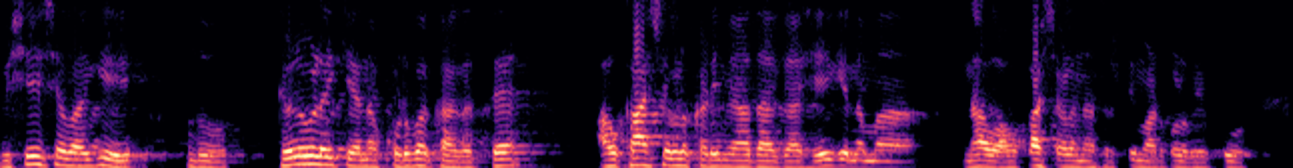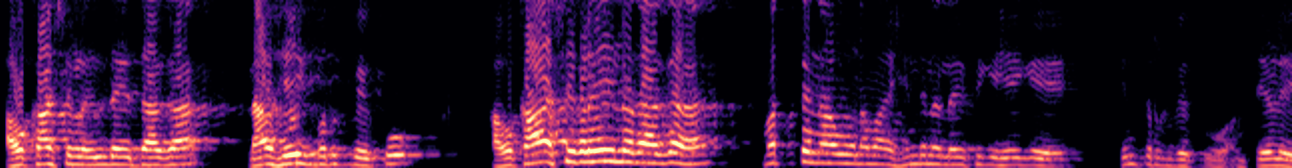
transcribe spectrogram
ವಿಶೇಷವಾಗಿ ಒಂದು ತಿಳುವಳಿಕೆಯನ್ನು ಕೊಡಬೇಕಾಗತ್ತೆ. ಅವಕಾಶಗಳು ಕಡಿಮೆ ಆದಾಗ ಹೇಗೆ ನಮ್ಮ, ನಾವು ಅವಕಾಶಗಳನ್ನು ಸೃಷ್ಟಿ ಮಾಡ್ಕೊಳ್ಬೇಕು? ಅವಕಾಶಗಳು ಇಲ್ಲದೆ ಇದ್ದಾಗ ನಾವು ಹೇಗೆ ಬದುಕಬೇಕು? ಅವಕಾಶಗಳೇ ಇಲ್ಲದಾಗ ಮತ್ತೆ ನಾವು ನಮ್ಮ ಹಿಂದಿನ ಲೈಫಿಗೆ ಹೇಗೆ ಹಿಂತಿರುಗಬೇಕು ಅಂತೇಳಿ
